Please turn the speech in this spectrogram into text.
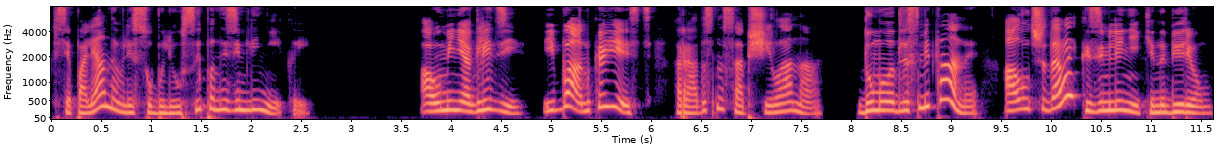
все поляны в лесу были усыпаны земляникой. «А у меня, гляди, и банка есть!» — радостно сообщила она. «Думала для сметаны, а лучше давай-ка земляники наберем».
